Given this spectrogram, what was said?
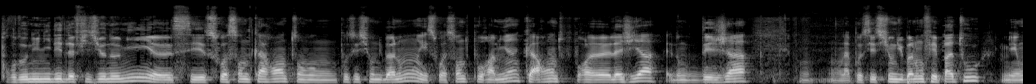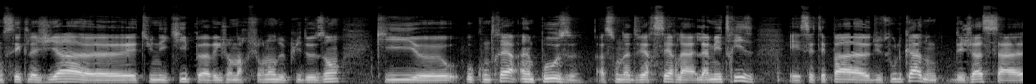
pour donner une idée de la physionomie, c'est 60-40 en possession du ballon et 60 pour Amiens, 40 pour la GIA. Et donc déjà, la possession du ballon fait pas tout, mais on sait que la GIA euh, est une équipe avec Jean-Marc Furlan depuis deux ans qui, euh, au contraire, impose à son adversaire la, maîtrise, et c'était pas du tout le cas. Donc déjà, ça,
